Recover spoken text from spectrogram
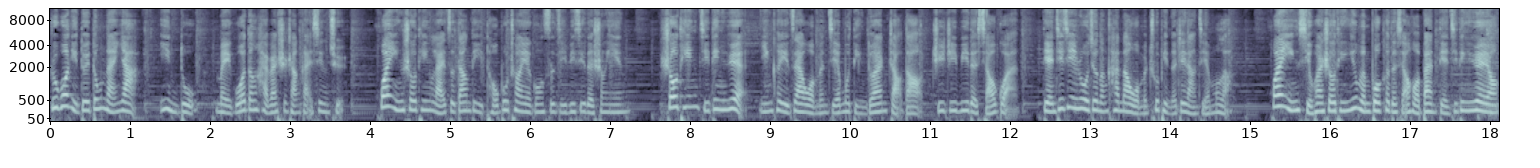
如果你对东南亚、印度、美国等海外市场感兴趣，欢迎收听来自当地头部创业公司 GVC 的声音。收听及订阅，您可以在我们节目顶端找到 GGV 的小馆，点击进入就能看到我们出品的这档节目了。欢迎喜欢收听英文播客的小伙伴点击订阅哟。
